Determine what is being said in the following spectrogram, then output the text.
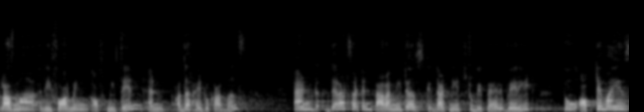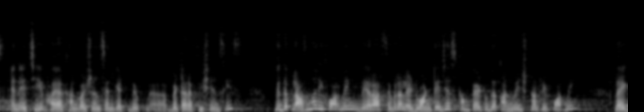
plasma reforming of methane and other hydrocarbons and there are certain parameters that needs to be varied to optimize and achieve higher conversions and get uh, better efficiencies. With the plasma reforming there are several advantages compared to the conventional reforming like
